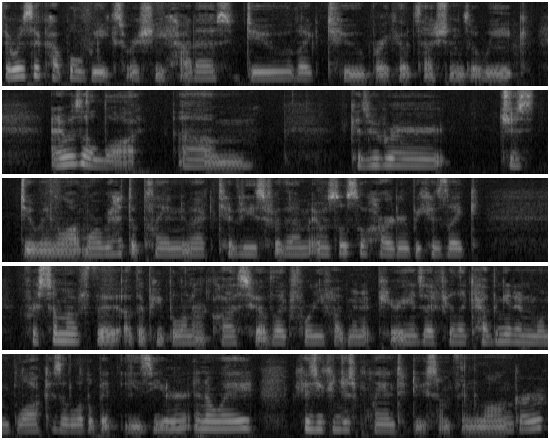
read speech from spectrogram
there was a couple weeks where she had us do like two breakout sessions a week, and it was a lot. Um, because we were just doing a lot more. We had to plan new activities for them. It was also harder because like for some of the other people in our class who have like 45 minute periods, I feel like having it in one block is a little bit easier in a way because you can just plan to do something longer.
